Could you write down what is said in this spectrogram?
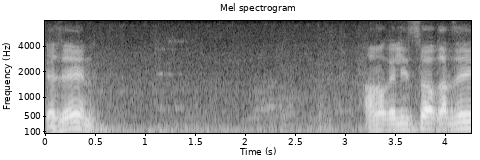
গেছেন আমাকে লিখছ কাজে?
